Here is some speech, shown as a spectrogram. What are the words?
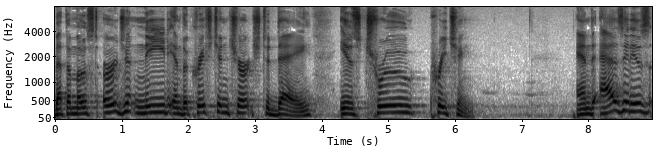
that the most urgent need in the Christian church today is true preaching. And as it is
